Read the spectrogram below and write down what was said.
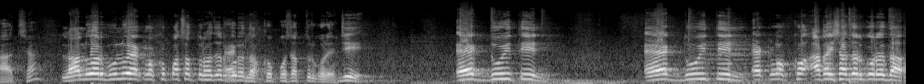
আচ্ছা লালু আর বুলু এক লক্ষ পঁচাত্তর হাজার করে দাম লক্ষ পঁচাত্তর করে জি এক দুই তিন এক দুই তিন এক লক্ষ আঠাইশ হাজার করে দাম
